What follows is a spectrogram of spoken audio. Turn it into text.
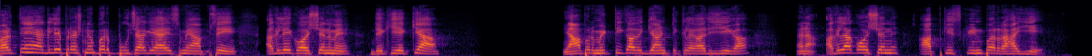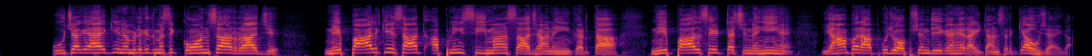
पढ़ते हैं, अगले प्रश्न पर पूछा गया है इसमें आपसे, अगले क्वेश्चन में। देखिए क्या, यहाँ पर मिट्टी का विज्ञान टिक लगा दीजिएगा, है ना? अगला क्वेश्चन आपकी स्क्रीन पर रहा ये। पूछा गया है कि निम्नलिखित में से कौन सा राज्य नेपाल के साथ अपनी सीमा साझा नहीं करता? नेपाल से टच नहीं है। यहाँ पर आपको जो ऑप्शन दिए गए हैं राइट आंसर क्या हो जाएगा?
